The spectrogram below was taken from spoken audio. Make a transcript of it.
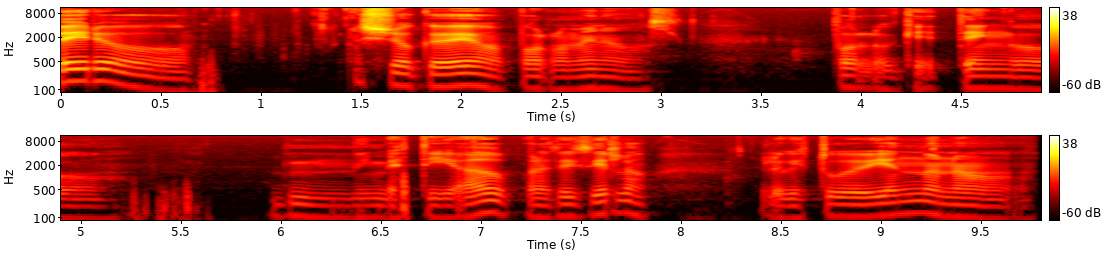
Pero yo creo, por lo menos por lo que tengo mm, investigado, por así decirlo, lo que estuve viendo, no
